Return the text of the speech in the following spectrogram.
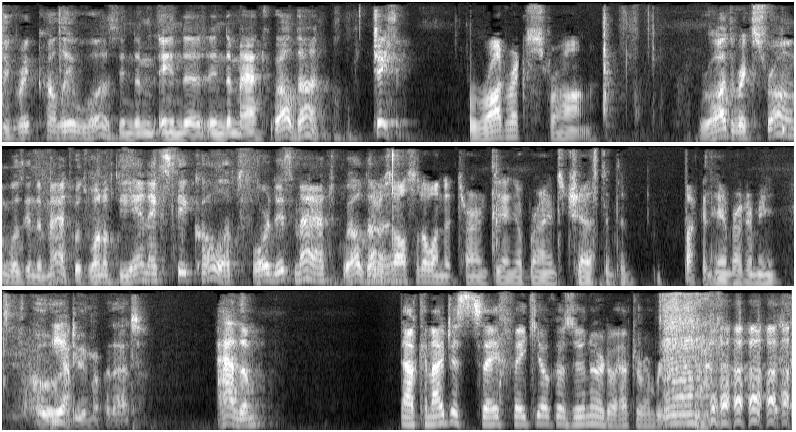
The Great Khali was in the in the in the match. Well done, Jason. Roderick Strong. Roderick Strong was in the match. Was one of the NXT call-ups for this match. Well done. He was also the one that turned Daniel Bryan's chest into fucking hamburger meat. Oh, Yeah. I do remember that. Adam. Now, can I just say fake Yokozuna, or do I have to remember? that was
